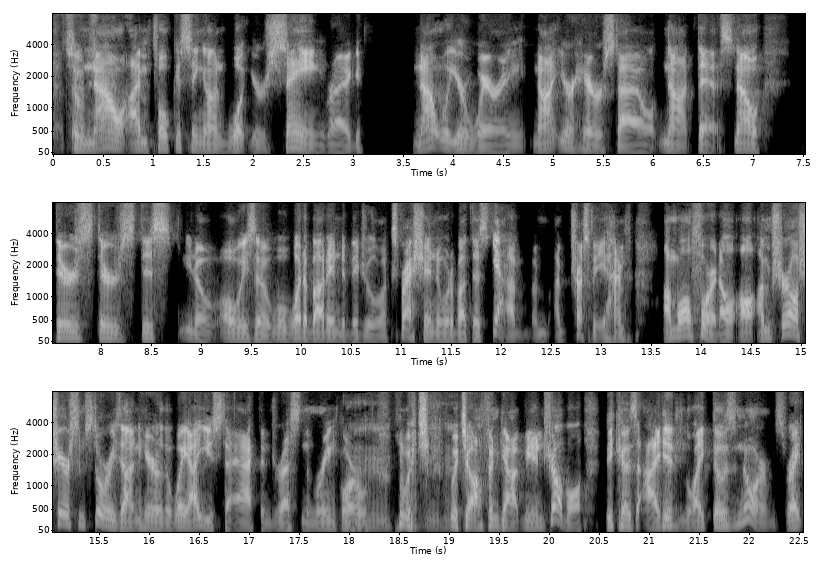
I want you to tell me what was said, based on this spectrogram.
That's so now I'm focusing on what you're saying, Greg, not what you're wearing, not your hairstyle, not this. Now, there's there's this you know always a well what about individual expression and what about this yeah I'm, I'm, trust me i'm i'm all for it I'll, i am sure i'll share some stories on here of the way i used to act and dress in the marine corps mm-hmm. which mm-hmm. which often got me in trouble because i didn't like those norms right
